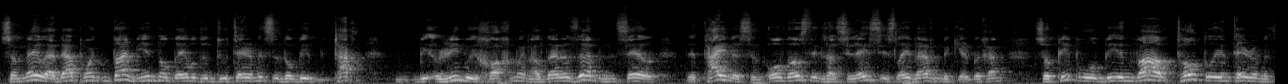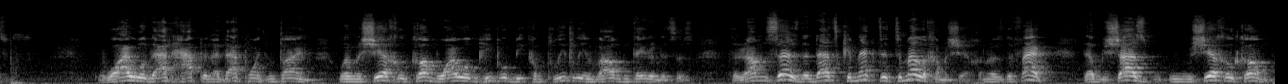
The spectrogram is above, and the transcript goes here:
So mele, at that point in time, Yidden will be able to do Torah mitzvah, there'll be ribui chochma, and al derazeb, and say, the taivas, and all those things, asireisiv, islei v'evim b'kir So people will be involved totally in Torah mitzvahs. Why will that happen at that point in time when Mashiach will come? Why will people be completely involved in Torah? The Ram says that that's connected to Melech HaMashiach. And it the fact that B'shaz Mashiach will come,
